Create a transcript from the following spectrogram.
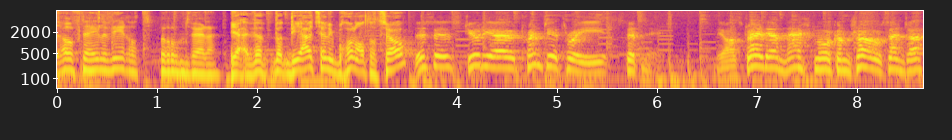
uh, over de hele wereld beroemd werden. Ja, dat, dat, die uitzending begon altijd zo. This is Studio 23, Sydney. The Australian National Control Centre...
